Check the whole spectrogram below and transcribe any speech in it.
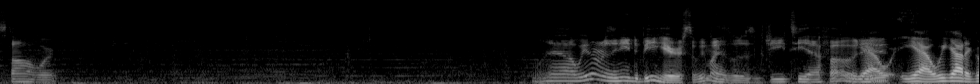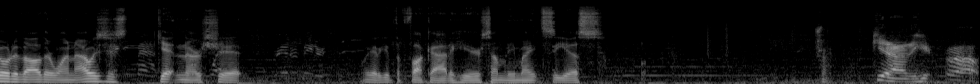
Stalwart. Well, we don't really need to be here, so we might as well just GTFO. Yeah, yeah, we gotta go to the other one. I was just getting our shit. We gotta get the fuck out of here. Somebody might see us. Get out of here. Oh,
